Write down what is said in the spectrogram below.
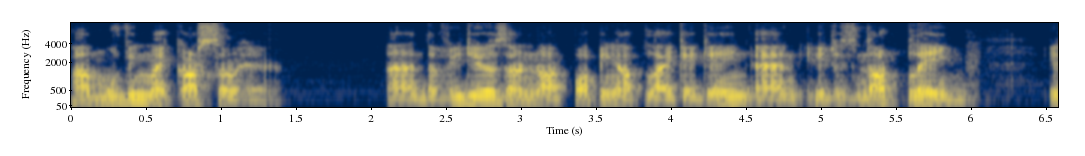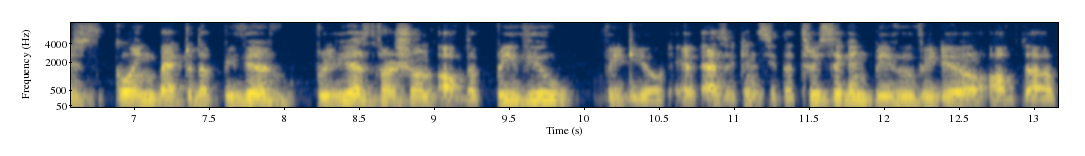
I'm moving my cursor here. And the videos are not popping up like again and it is not playing. It's going back to the previous previous version of the preview video. As you can see the three second preview video of the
